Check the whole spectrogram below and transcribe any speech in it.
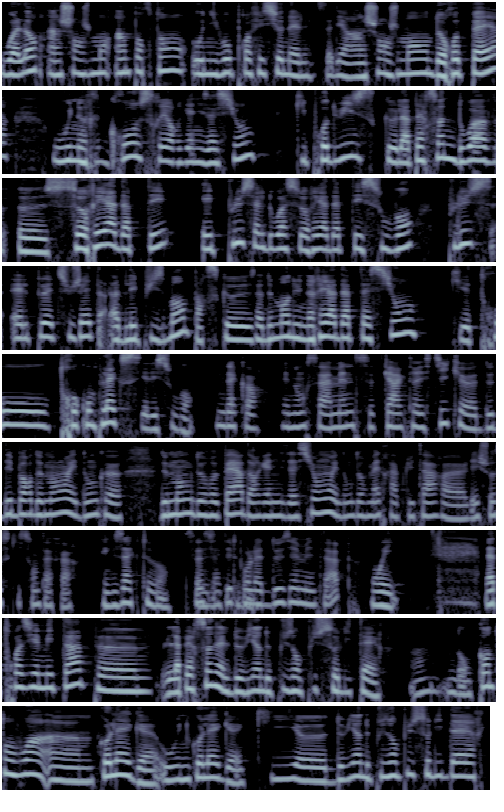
ou alors un changement important au niveau professionnel, c'est-à-dire un changement de repère ou une grosse réorganisation qui produisent que la personne doive euh, se réadapter et plus elle doit se réadapter souvent, plus elle peut être sujette à de l'épuisement parce que ça demande une réadaptation qui est trop, trop complexe si elle est souvent. D'accord. Et donc ça amène cette caractéristique euh, de débordement et donc euh, de manque de repères, d'organisation et donc de remettre à plus tard euh, les choses qui sont à faire. Exactement. Ça, c'était pour la deuxième étape. Oui. La troisième étape, la personne, elle devient de plus en plus solitaire. Hein. Donc quand on voit un collègue ou une collègue qui euh, devient de plus en plus solitaire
